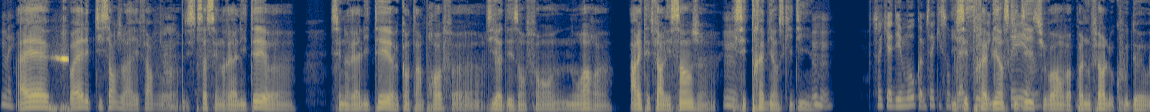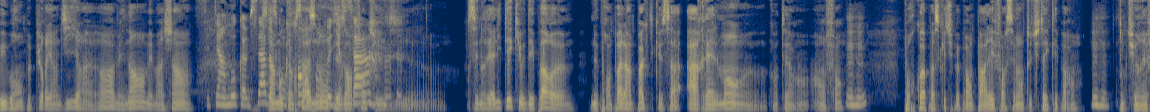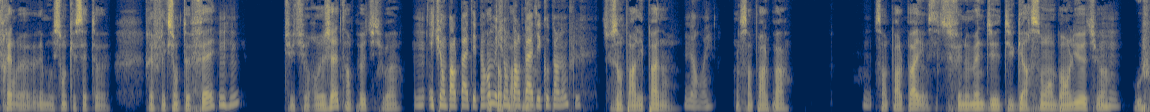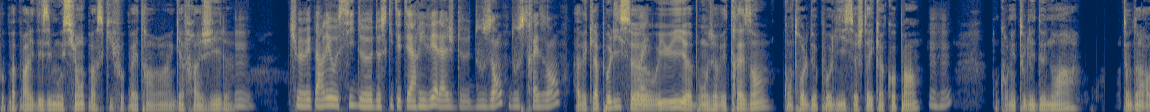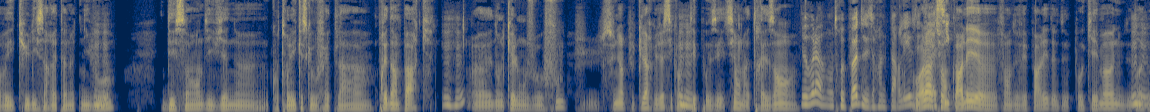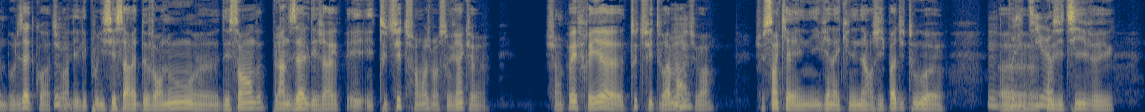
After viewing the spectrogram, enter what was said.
Ouais. Ouais, ouais, les petits singes là, allez faire vos. Ça, c'est une réalité. euh, c'est une réalité euh, quand un prof euh, dit à des enfants noirs arrêtez de faire les singes. Il sait très bien ce qu'il dit. Mhm. C'est vrai qu'il y a des mots comme ça qui sont Il placés sait très bien ce qu'il dit, euh. tu vois. On va pas nous faire le coup de oui, bon, on peut plus rien dire. euh, Oh, mais non, mais machin. C'était un mot comme ça, C'est parce un mot comme France, ça. on Non, tes enfants, tu. euh, C'est une réalité qui au départ euh, ne prend pas l'impact que ça a réellement euh, quand t'es en- enfant. Mhm. Pourquoi? Parce que tu peux pas en parler forcément tout de suite avec tes parents. Mhm. Donc tu réfrènes l'émotion que cette réflexion te fait. Tu, tu rejettes un peu, tu vois. Mhm. Et tu en parles pas à tes parents, mais tu en parles pas pas. à tes copains non plus. Tu en parlais pas, non. Non, ouais. On s'en parle pas. Mm. On s'en parle pas. Il y a aussi ce phénomène du, du garçon en banlieue, tu vois. Mhm. Où il faut pas parler des émotions parce qu'il faut pas être un, un gars fragile. Tu m'avais parlé aussi de, de ce qui t'était arrivé à l'âge de 12 ans, 12-13 ans. Avec la police, euh, Ouais. oui, oui. euh, bon, j'avais 13 ans. Contrôle de police. J'étais avec un copain. Donc on est tous les deux noirs. Dans dans leur véhicule, ils s'arrêtent à notre niveau. Mhm. Ils descendent, ils viennent euh, contrôler qu'est-ce que vous faites là? Près d'un parc Mhm. euh, dans lequel on joue au foot. Le souvenir le plus clair que j'ai, c'est qu'on Mhm. était posé. Tu sais, on a 13 ans. Mais voilà, entre potes, vous êtes en train de parler, vous Voilà, tu assis, on parlait, euh, enfin, on devait parler de, de Pokémon ou de. Dragon Ball Z, quoi, tu vois. Les, les policiers s'arrêtent devant nous, euh, descendent, plein de zèle déjà, et, et tout de suite, enfin, moi, je me souviens que je suis un peu effrayé euh, tout de suite, vraiment, tu vois. Je sens qu'ils ils viennent avec une énergie pas du tout euh, Mhm. euh, Positive. positive, et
